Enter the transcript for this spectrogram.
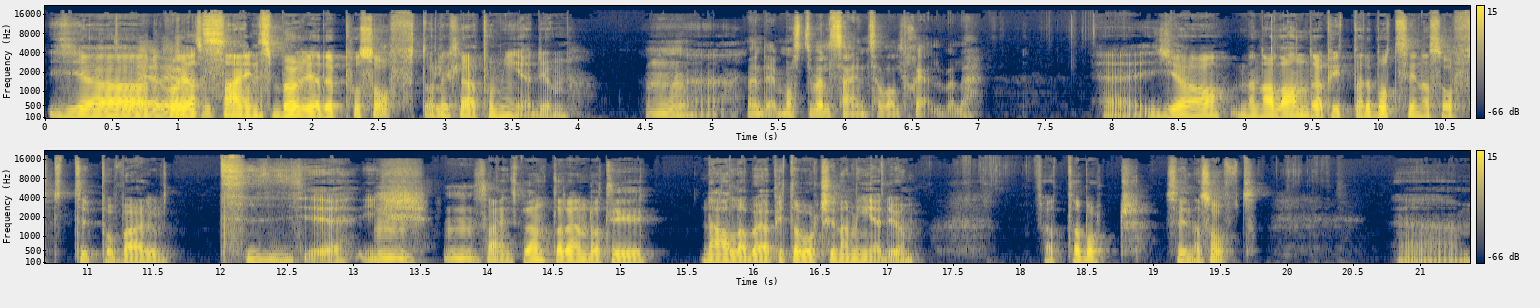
ja, det det var ju han att. Science började på soft och Leclerc på medium. Mm. Men det måste väl Science ha valt själv eller? Eh, ja, men alla andra pittade bort sina soft typ på varv 10-ish. Mm. Mm. Science väntade ändå till när alla började pitta bort sina medium. För att ta bort sina soft. Ehm,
